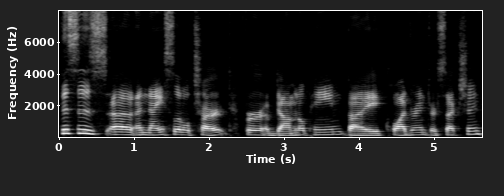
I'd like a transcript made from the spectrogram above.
This is uh, a nice little chart for abdominal pain by quadrant or section.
